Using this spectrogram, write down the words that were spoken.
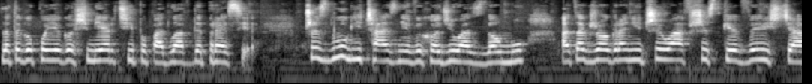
Dlatego po jego śmierci popadła w depresję. Przez długi czas nie wychodziła z domu, a także ograniczyła wszystkie wyjścia.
